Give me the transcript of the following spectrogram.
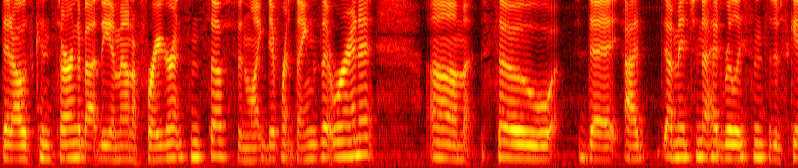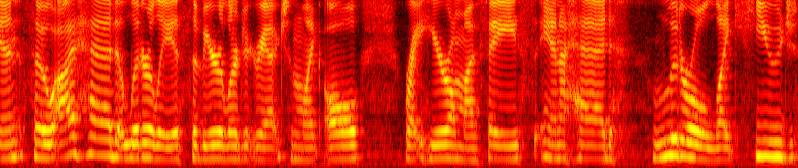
that I was concerned about the amount of fragrance and stuff and like different things that were in it. Um, so that I, I mentioned I had really sensitive skin. So I had literally a severe allergic reaction like all right here on my face and I had literal like huge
